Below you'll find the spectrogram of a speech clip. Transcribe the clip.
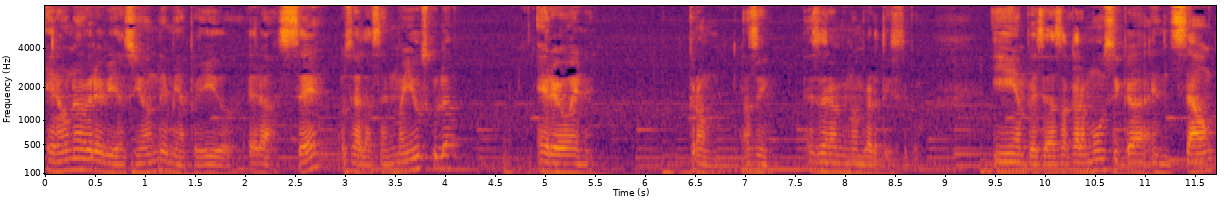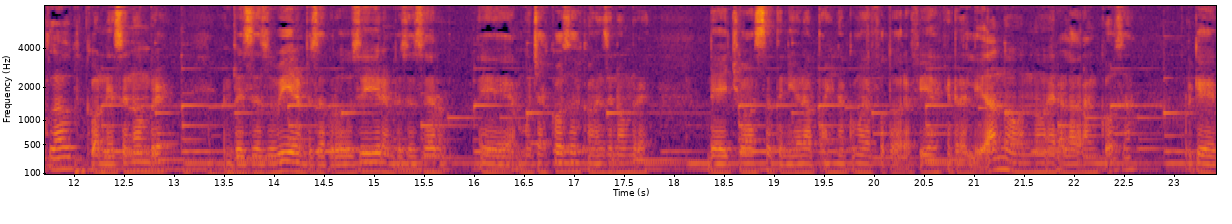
era una abreviación de mi apellido. Era C, o sea, la C en mayúscula, R-O-N. Chrome, así, ese era mi nombre artístico. Y empecé a sacar música en SoundCloud con ese nombre. Empecé a subir, empecé a producir, empecé a hacer eh, muchas cosas con ese nombre. De hecho, hasta tenía una página como de fotografías que en realidad no, no era la gran cosa, porque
